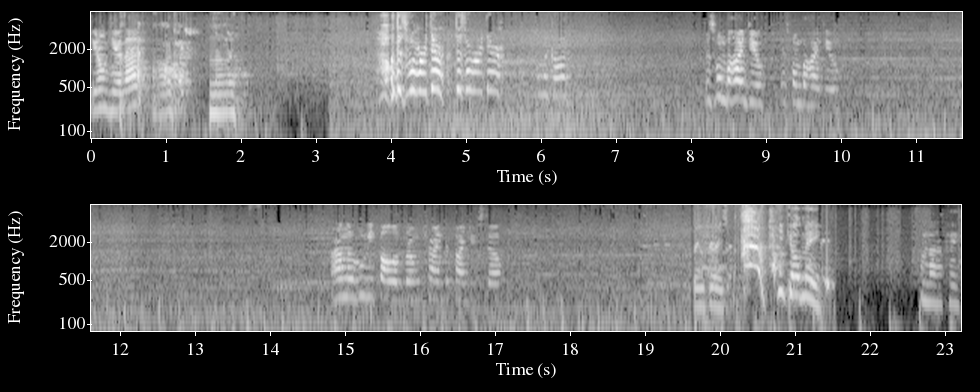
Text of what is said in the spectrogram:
You don't hear that? God. No. Oh, there's one right there! There's one right there! Oh my god. There's one behind you. There's one behind you. I don't know who he followed, but I'm trying to find you still. Pretty sure he's- Ah! He killed me! I'm not okay.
